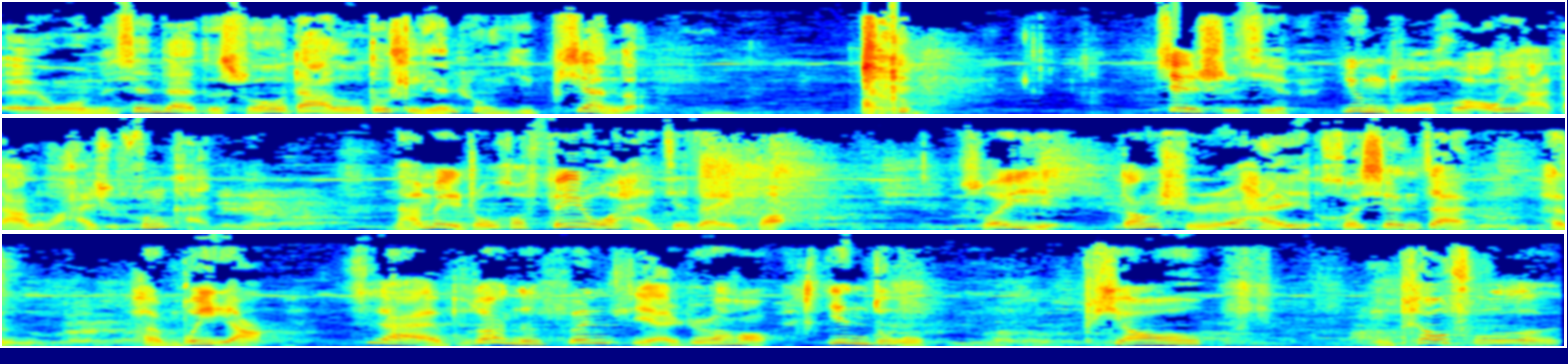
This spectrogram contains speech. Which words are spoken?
呃，我们现在的所有大陆都是连成一片的。这时期，印度和欧亚大陆还是分开的，南美洲和非洲还结在一块儿，所以当时还和现在很很不一样。在不断的分解之后，印度飘飘出了，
